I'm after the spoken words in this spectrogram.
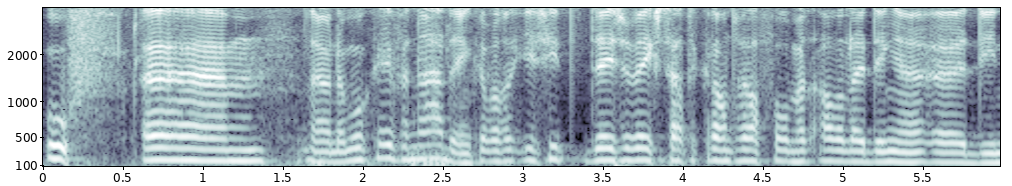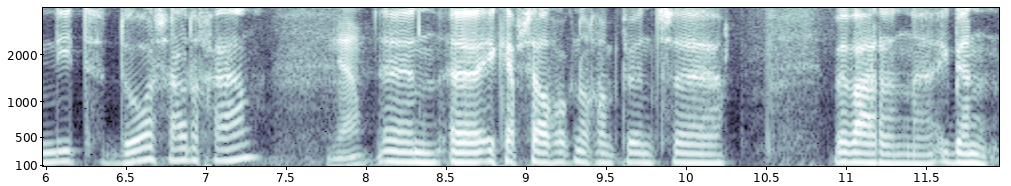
Oef. Ehm, nou, dan moet ik even nadenken. Want je ziet, deze week staat de krant wel vol met allerlei dingen eh, die niet door zouden gaan. Ja, En eh, ik heb zelf ook nog een punt. we waren, ik ben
